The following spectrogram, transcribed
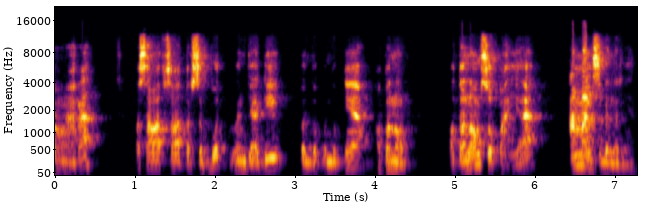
mengarah pesawat-pesawat tersebut menjadi bentuk-bentuknya otonom. Otonom supaya aman sebenarnya.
